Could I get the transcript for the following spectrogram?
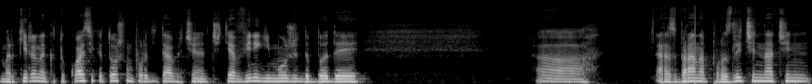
маркирана като класика точно поради тази причина, че тя винаги може да бъде а, разбрана по различен начин,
